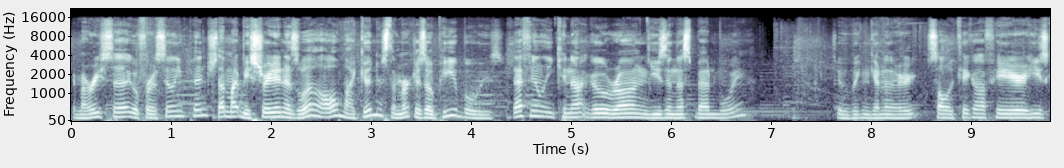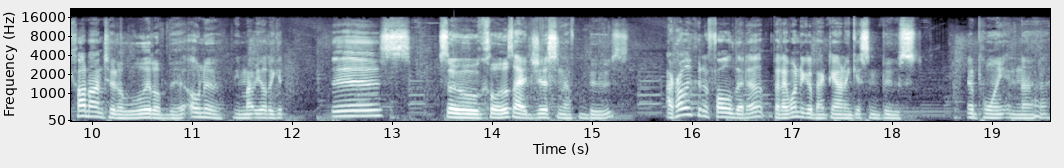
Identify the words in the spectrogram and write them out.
Get my reset. Go for a ceiling pinch. That might be straight in as well. Oh my goodness, the Merc is OP, boys. Definitely cannot go wrong using this bad boy. See if we can get another solid kickoff here. He's caught onto it a little bit. Oh no, he might be able to get this. So close, I had just enough boost. I probably could have followed that up, but I wanted to go back down and get some boost. No point in uh,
